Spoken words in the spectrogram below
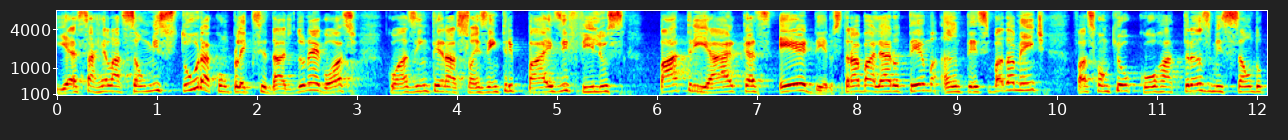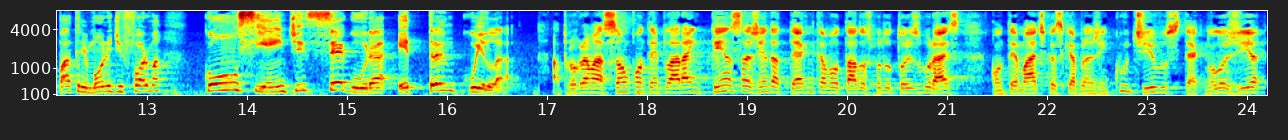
e essa relação mistura a complexidade do negócio com as interações entre pais e filhos, patriarcas herdeiros. Trabalhar o tema antecipadamente faz com que ocorra a transmissão do patrimônio de forma consciente, segura e tranquila. A programação contemplará intensa agenda técnica voltada aos produtores rurais, com temáticas que abrangem cultivos, tecnologia,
